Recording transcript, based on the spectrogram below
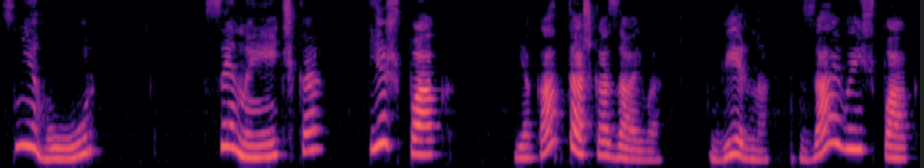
снігур, синичка і шпак. Яка пташка зайва? Вірно, зайвий шпак.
